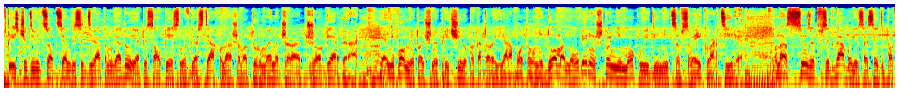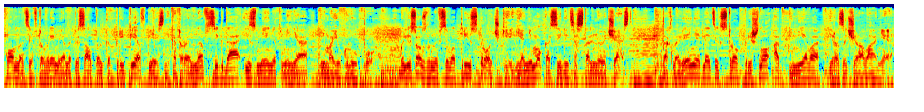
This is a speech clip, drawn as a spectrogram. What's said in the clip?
В 1979 году я писал песни в гостях у нашего турменеджера Джо Гербера. Я не помню точную причину, по которой я работал не дома, но уверен, что не мог уединиться в своей квартире. У нас с Сюзет всегда были соседи по комнате. В то время я написал только припев песни, которая навсегда изменит меня и мою группу. Были созданы всего три строчки, я не мог осилить остальную часть. Вдохновение для этих строк пришло от гнева и разочарования.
